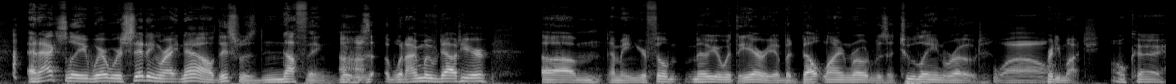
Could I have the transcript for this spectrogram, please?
and actually, where we're sitting right now, this was nothing. There was, when I moved out here, um, I mean, you're familiar with the area, but Beltline Road was a two lane road, Wow. pretty much. Okay.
